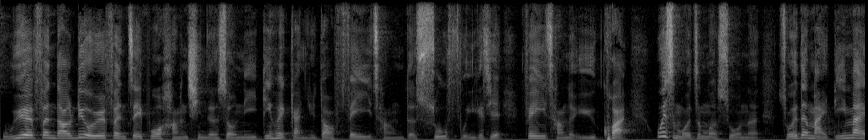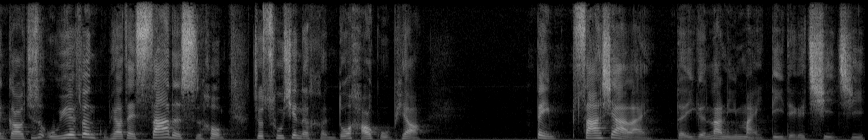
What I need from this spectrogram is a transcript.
五月份到六月份这波行情的时候，你一定会感觉到非常的舒服，一个些非常的愉快。为什么这么说呢？所谓的买低卖高，就是五月份股票在杀的时候，就出现了很多好股票被杀下来的一个让你买低的一个契机。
